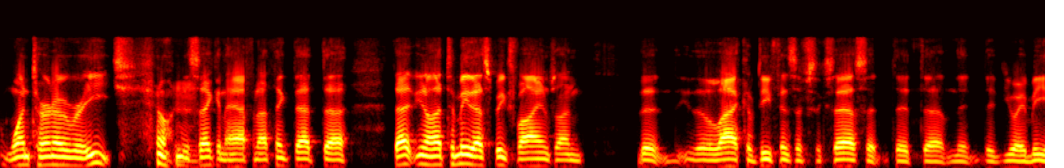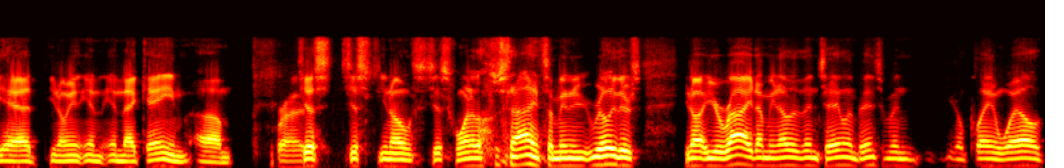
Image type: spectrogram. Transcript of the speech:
one turnover each, you know, in mm. the second half, and I think that uh, that you know that to me that speaks volumes on the the lack of defensive success that that uh, that, that, UAB had, you know, in in, in that game. Um, right. Just just you know, it's just one of those nights. I mean, really, there's, you know, you're right. I mean, other than Jalen Benjamin, you know, playing well,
